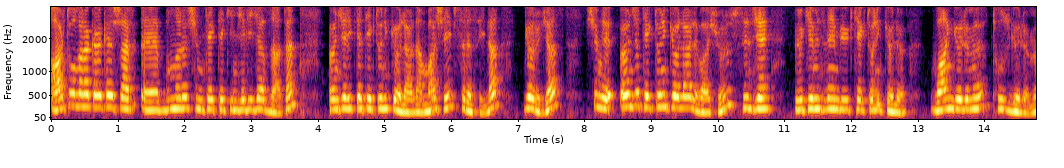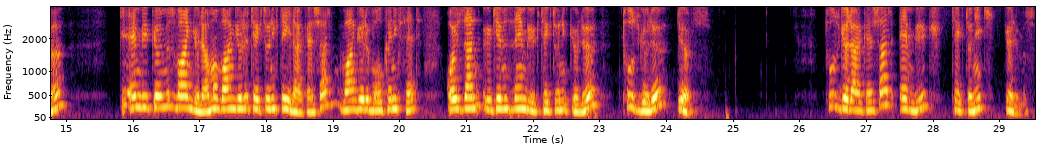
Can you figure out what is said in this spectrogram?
Artı olarak arkadaşlar e, bunları şimdi tek tek inceleyeceğiz zaten. Öncelikle tektonik göllerden başlayıp sırasıyla göreceğiz. Şimdi önce tektonik göllerle başlıyoruz. Sizce ülkemizin en büyük tektonik gölü Van Gölü mü, Tuz Gölü mü? Ki En büyük gölümüz Van Gölü ama Van Gölü tektonik değil arkadaşlar. Van Gölü volkanik set. O yüzden ülkemizin en büyük tektonik gölü Tuz Gölü diyoruz. Tuz Gölü arkadaşlar en büyük tektonik gölümüz.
